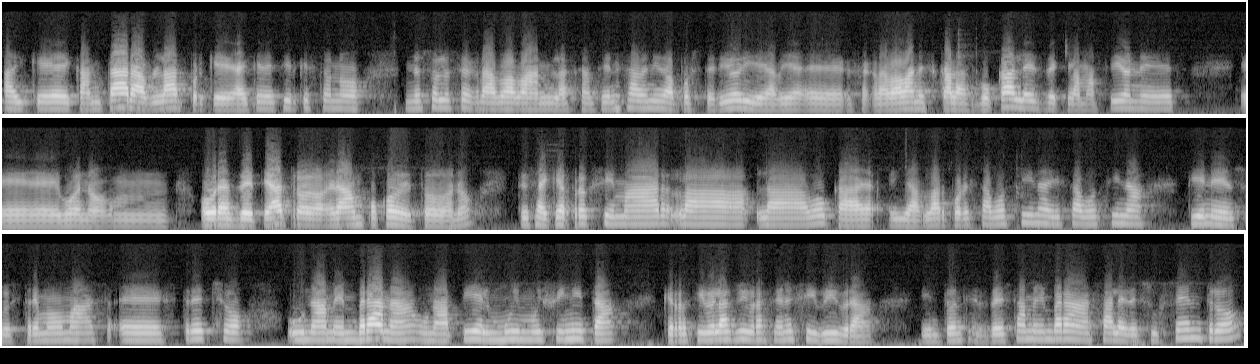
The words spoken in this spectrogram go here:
hay que cantar, hablar, porque hay que decir que esto no, no solo se grababan, las canciones han venido a posteriori, había, eh, se grababan escalas vocales, declamaciones, eh, bueno, mm, obras de teatro, era un poco de todo, ¿no? Entonces hay que aproximar la, boca y hablar por esta bocina y esta bocina tiene en su extremo más eh, estrecho una membrana, una piel muy muy finita que recibe las vibraciones y vibra. Y entonces de esta membrana sale de su centro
